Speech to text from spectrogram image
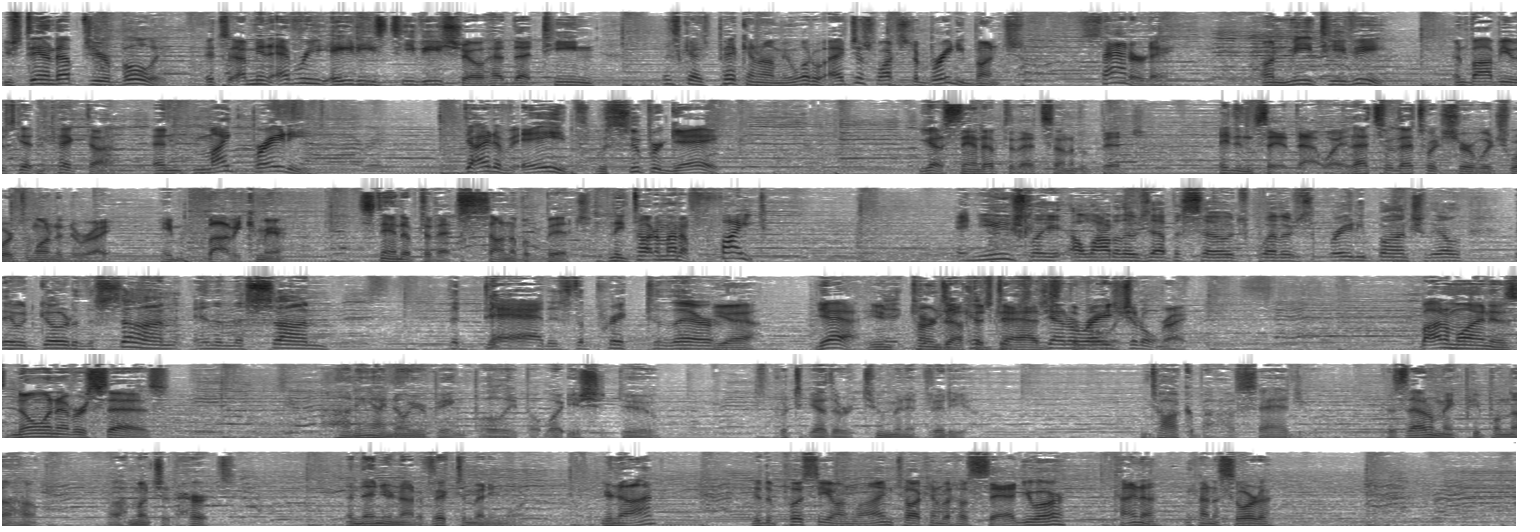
You stand up to your bully. It's I mean every '80s TV show had that teen. This guy's picking on me. What do I just watched a Brady Bunch Saturday on Me TV, and Bobby was getting picked on, and Mike Brady died of AIDS. Was super gay. You got to stand up to that son of a bitch. He didn't say it that way. That's that's what Sherwood Schwartz wanted to write. Hey, Bobby, come here. Stand up to that son of a bitch. And he taught him how to fight. And usually, a lot of those episodes, whether it's the Brady Bunch or the other, they would go to the son, and then the son, the dad, is the prick to their. Yeah. Yeah. It, It- turns out the dad's the generational. Right. Bottom line is, no one ever says, honey, I know you're being bullied, but what you should do is put together a two minute video and talk about how sad you are. Because that'll make people know how, how much it hurts. And then you're not a victim anymore. You're not? You're the pussy online talking about how sad you are? Kind of. Kind of, sort of.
